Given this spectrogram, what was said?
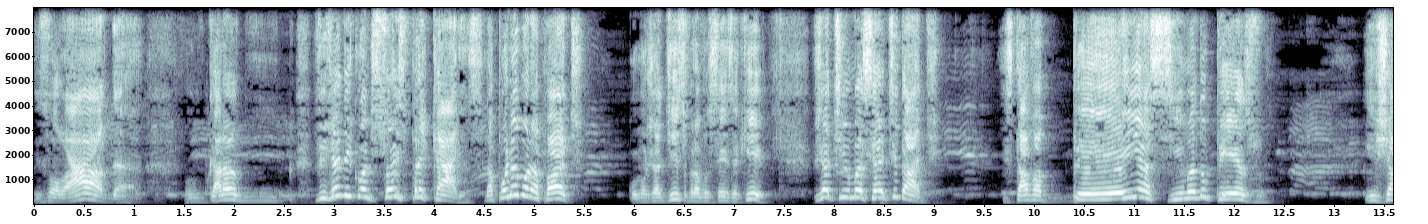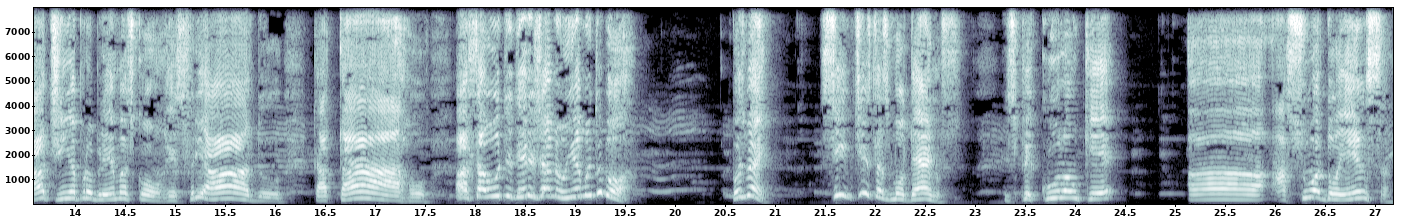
isolada, um cara vivendo em condições precárias. Napoleão Bonaparte, como eu já disse para vocês aqui, já tinha uma certa idade. Estava bem acima do peso. E já tinha problemas com resfriado, catarro. A saúde dele já não ia muito boa. Pois bem, cientistas modernos especulam que a, a sua doença,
